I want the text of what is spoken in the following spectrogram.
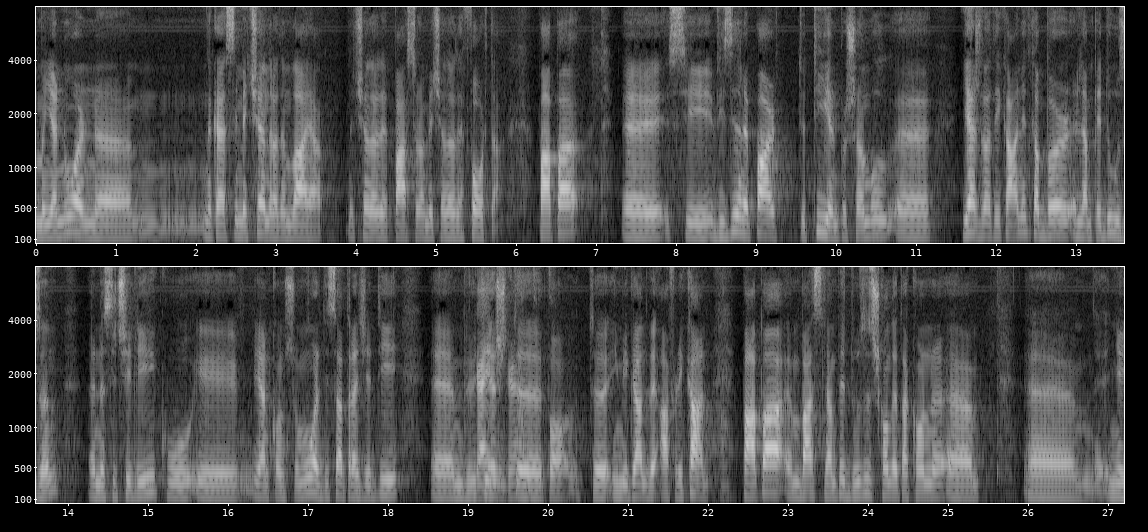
mënjanuara në në krahasim me qendrat e mëdha, me qendrat e pasura, me qendrat e forta. Papa si vizitën e parë të tijën, për shembull, jashtë Vatikanit ka bërë Lampeduzën në Sicili ku janë konsumuar disa tragjedi mbytjesh të imigrantëve afrikanë. Papa, mbas Lampeduzës, shkon dhe takon një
